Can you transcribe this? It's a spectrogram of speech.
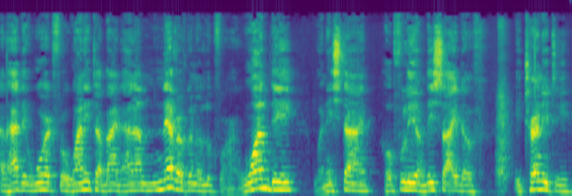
I've had a word for Juanita Bynum, and I'm never going to look for her. One day, when it's time, hopefully on this side of eternity,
